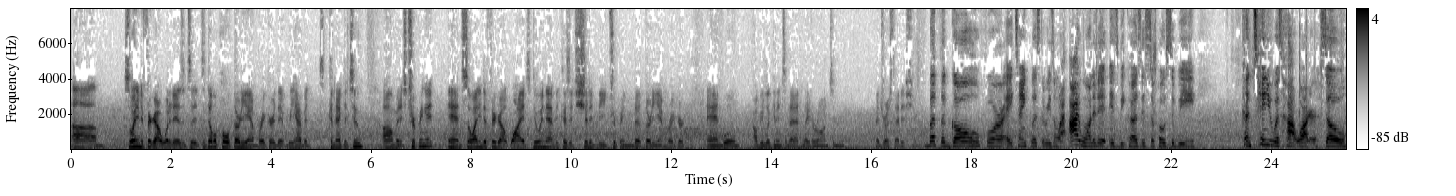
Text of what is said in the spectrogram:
Um, so I need to figure out what it is. It's a, it's a double pole 30 amp breaker that we have it connected to, um, and it's tripping it. And so I need to figure out why it's doing that because it shouldn't be tripping the 30 amp breaker. And we'll I'll be looking into that later on to address that issue. But the goal for a tankless, the reason why I wanted it is because it's supposed to be continuous hot water. So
